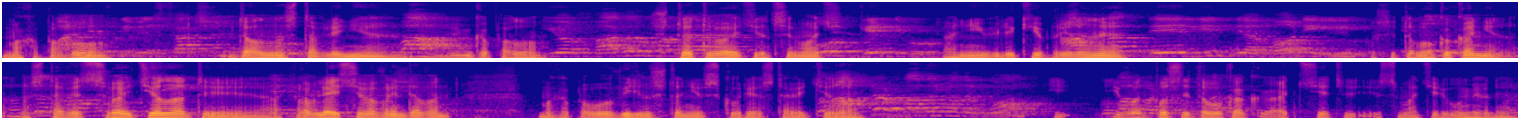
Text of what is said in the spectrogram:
Махапрабху дал наставление Гапалу, что твой отец и мать, они великие преданные, После того, как они оставят свое тело, ты отправляйся во Вриндаван. Махапрабху увидел, что они вскоре оставят тело. И, вот после того, как отец с матерью умерли,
